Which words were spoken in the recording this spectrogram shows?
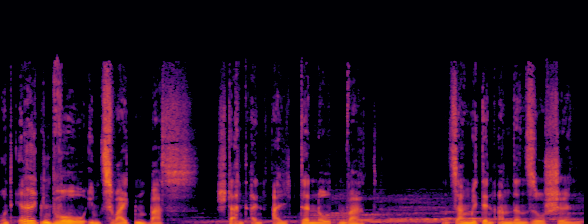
Und irgendwo im zweiten Bass stand ein alter Notenwart und sang mit den anderen so schön,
